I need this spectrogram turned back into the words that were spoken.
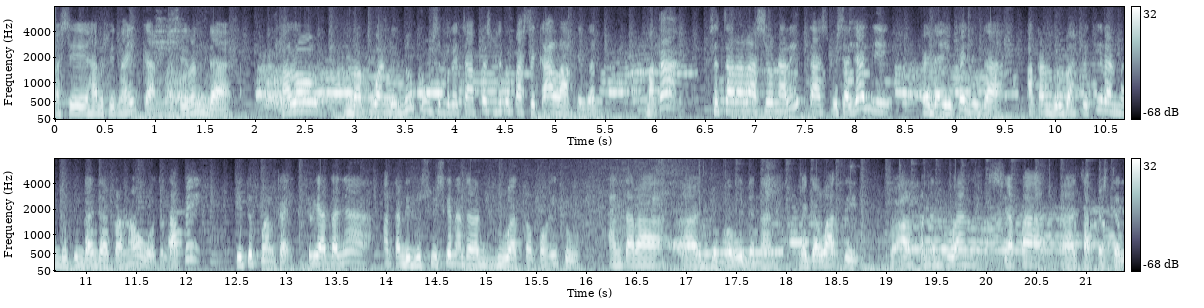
masih harus dinaikkan, masih rendah. Kalau Mbak Puan didukung sebagai capres, mereka pasti kalah, ya kan? Maka secara rasionalitas bisa jadi PDIP juga akan berubah pikiran mendukung Ganjar Pranowo. Tetapi itu pun kelihatannya akan didiskusikan antara dua tokoh itu, antara uh, Jokowi dengan Megawati soal penentuan siapa uh, capres dari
